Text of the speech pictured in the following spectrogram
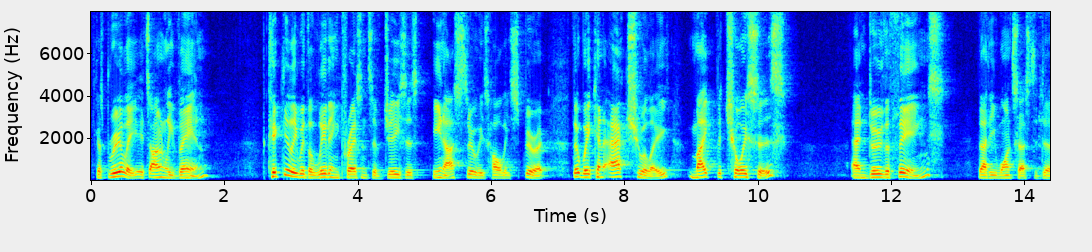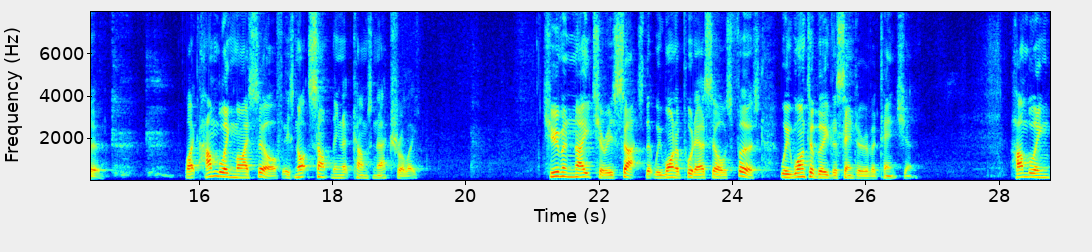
Because really, it's only then, particularly with the living presence of Jesus in us through his Holy Spirit, that we can actually make the choices and do the things that he wants us to do. Like humbling myself is not something that comes naturally. Human nature is such that we want to put ourselves first. We want to be the centre of attention. Humbling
